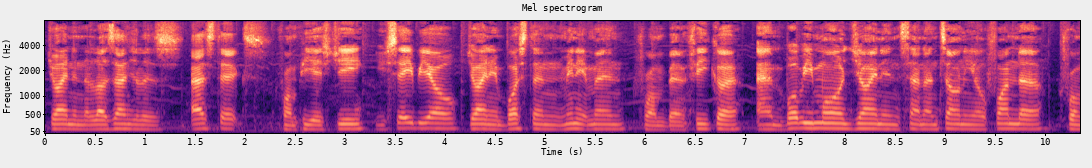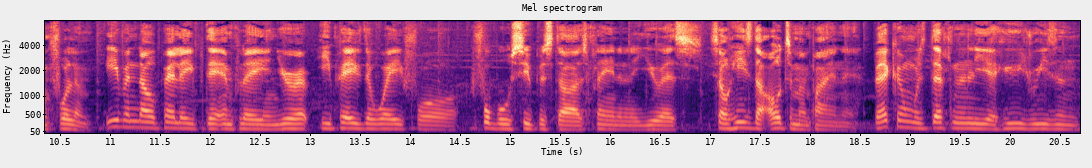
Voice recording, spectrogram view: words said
joining the Los Angeles Aztecs from PSG, Eusebio joining Boston Minutemen from Benfica, and Bobby Moore joining San Antonio Thunder from Fulham. Even though Pele didn't play in Europe, he paved the way for football superstars playing in the US. So he's the ultimate pioneer. Beckham was definitely a huge reason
